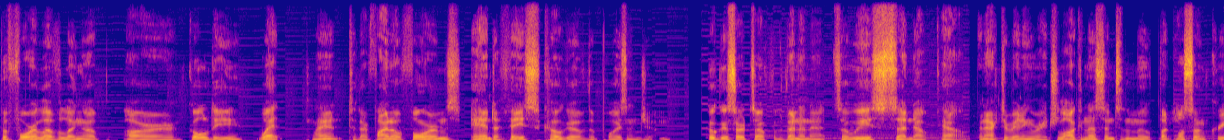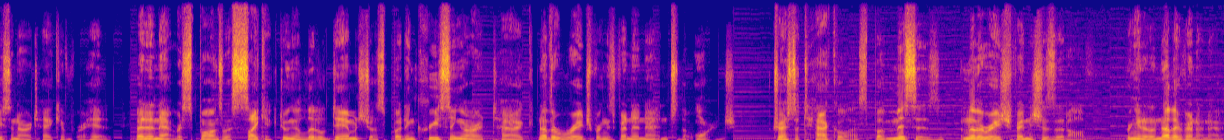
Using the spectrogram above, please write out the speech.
before leveling up our Goldie, Wet, Plant to their final forms, and to face Koga of the Poison Gym. Koga starts off with Venonat, so we send out Cow, an activating Rage, locking us into the move, but also increasing our attack if we're hit. Venonat responds with Psychic, doing a little damage to us, but increasing our attack. Another Rage brings Venonat into the orange. Tries to tackle us, but misses. Another Rage finishes it off, bringing out another Venonat.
